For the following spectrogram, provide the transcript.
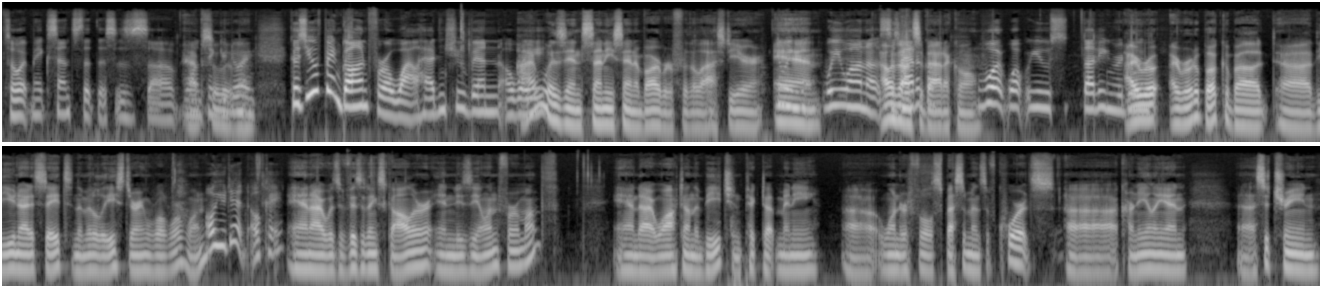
so it makes sense that this is uh, one thing Absolutely. you're doing because you've been gone for a while, hadn't you? Been away. I was in sunny Santa Barbara for the last year, Doing- and were you on a? I was on sabbatical. What What were you studying or doing? I wrote I wrote a book about uh, the United States and the Middle East during World War One. Oh, you did. Okay. and I was a visiting scholar in New Zealand for a month. And I walked on the beach and picked up many uh, wonderful specimens of quartz, uh, carnelian, uh, citrine,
